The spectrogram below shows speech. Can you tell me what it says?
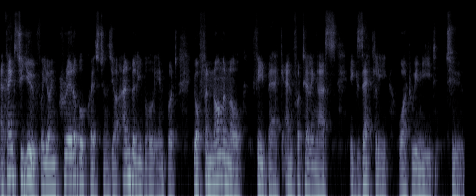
And thanks to you for your incredible questions, your unbelievable input, your phenomenal feedback, and for telling us exactly what we need to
